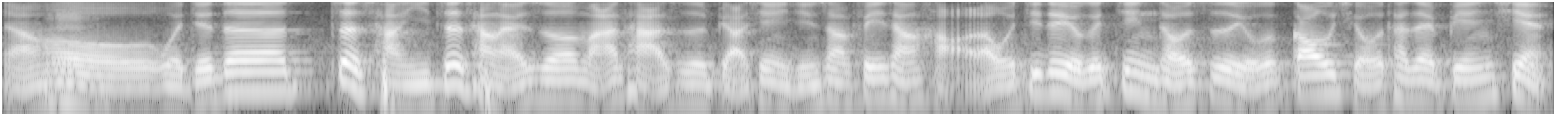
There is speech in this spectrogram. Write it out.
然后我觉得这场以这场来说，马塔是表现已经算非常好了。我记得有个镜头是有个高球，他在边线。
